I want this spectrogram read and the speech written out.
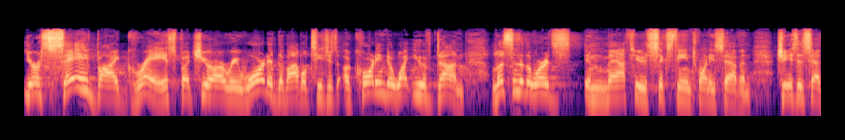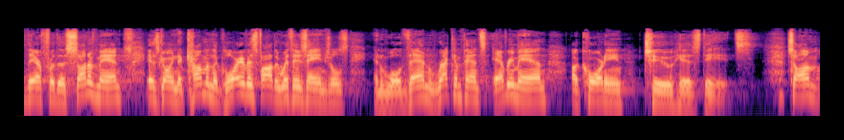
You're saved by grace, but you are rewarded, the Bible teaches, according to what you have done. Listen to the words in Matthew 16 27. Jesus said, Therefore, the Son of Man is going to come in the glory of his Father with his angels, and will then recompense every man according to his deeds. So I'm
